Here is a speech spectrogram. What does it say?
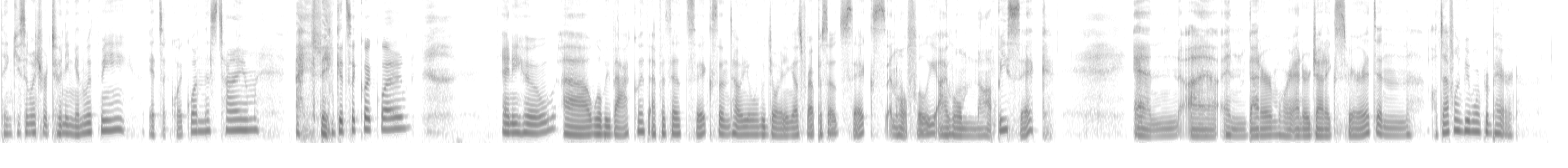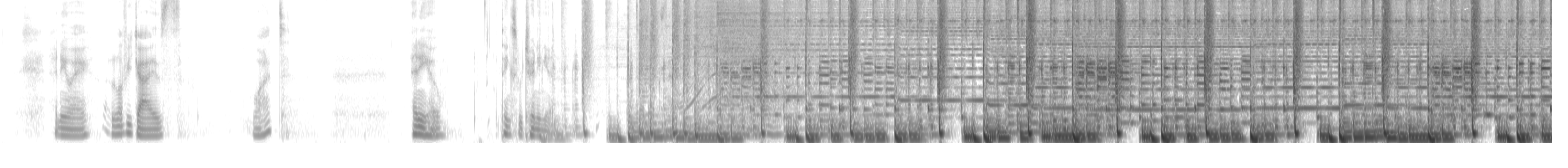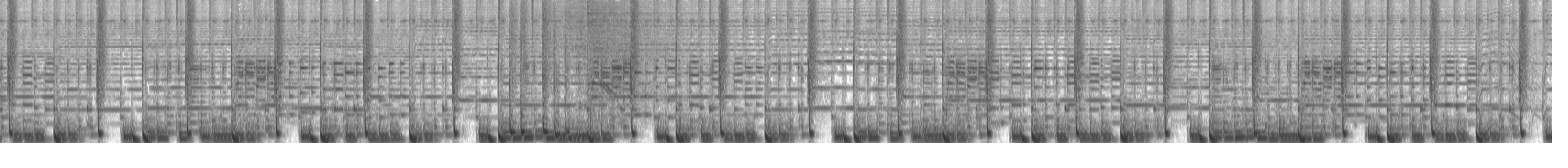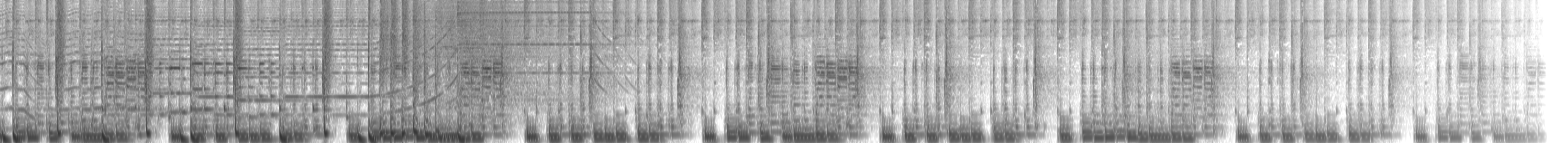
Thank you so much for tuning in with me. It's a quick one this time. I think it's a quick one. Anywho, uh, we'll be back with episode six, and Tony will be joining us for episode six, and hopefully, I will not be sick, and uh, and better, more energetic spirit, and I'll definitely be more prepared. Anyway, I love you guys. What? Anywho. Thanks for tuning in. Until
